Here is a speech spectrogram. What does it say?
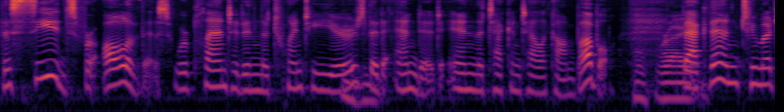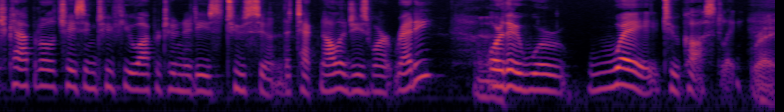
the seeds for all of this were planted in the 20 years mm-hmm. that ended in the tech and telecom bubble. Right. Back then, too much capital chasing too few opportunities too soon. The technologies weren't ready. Or they were way too costly. Right.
